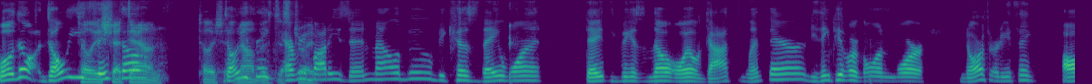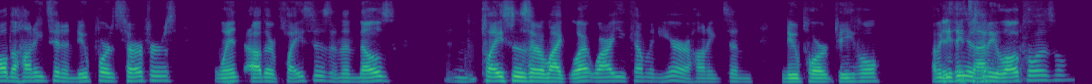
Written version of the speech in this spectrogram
well, no, don't you Until think shut though, down. Until shut. don't you think destroyed. everybody's in Malibu because they want they because no oil got went there? Do you think people are going more north, or do you think all the Huntington and Newport surfers went other places, and then those places are like, what? Why are you coming here, Huntington, Newport people? I mean, do you think it's there's going to be localism?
